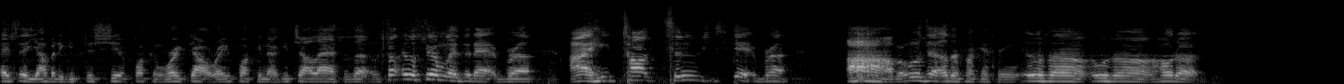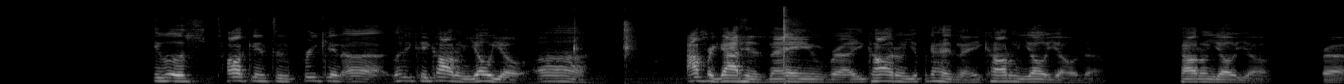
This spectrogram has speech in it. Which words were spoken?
They said, y'all better get this shit fucking worked out right fucking now. Get y'all asses up. So, it was similar to that, bro. Alright, he talked to shit, bro. Ah, but what was that other fucking scene? It was, uh, it was, uh, hold up. He was talking to freaking, uh, he, he called him Yo Yo. Uh, I forgot his name, bro. He called him, you forgot his name. He called him Yo Yo, though. Called him Yo Yo, bro.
